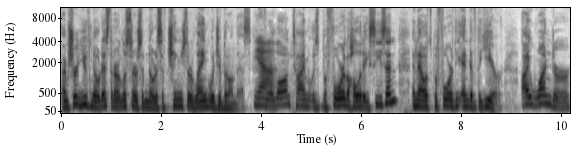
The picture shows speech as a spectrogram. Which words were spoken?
I'm sure you've noticed and our listeners have noticed have changed their language a bit on this. Yeah. For a long time it was before the holiday season and now it's before the end of the year. I wonder,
